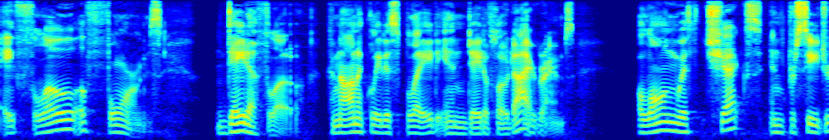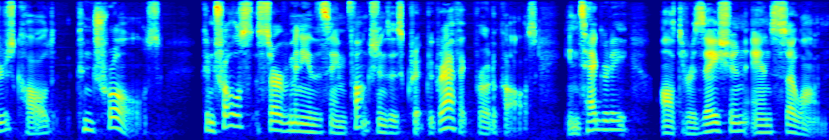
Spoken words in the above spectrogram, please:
a flow of forms, data flow, canonically displayed in data flow diagrams, along with checks and procedures called controls. Controls serve many of the same functions as cryptographic protocols integrity, authorization, and so on.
